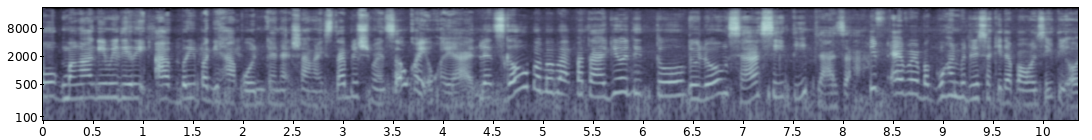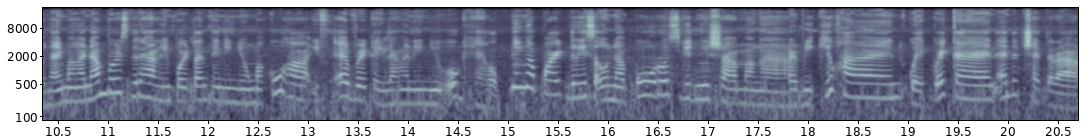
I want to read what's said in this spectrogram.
og mga gimi diri abri paghihapon kana siya nga establishment. Sa okay ukayan let's go. Pababa patagyo dito. Dulong sa City Plaza. If ever baguhan mo diri sa Kidapawan City o na mga numbers diri ang importante ninyong makuha. If ever kailangan ninyo og help. Ni nga part diri sa una puros gud ni siya mga barbecuehan kwek-kwekan and etc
